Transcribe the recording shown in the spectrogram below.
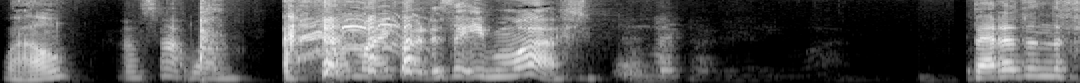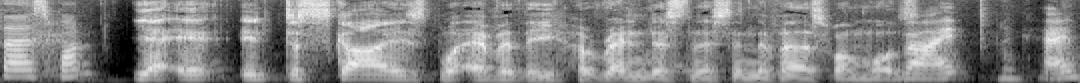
Well, That's that one. oh my god, is it even worse? better than the first one. Yeah, it, it disguised whatever the horrendousness in the first one was. Right. Okay.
